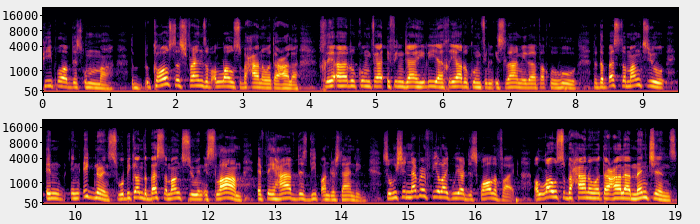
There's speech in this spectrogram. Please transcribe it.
people of this ummah, the closest friends of Allah subhanahu wa ta'ala. خِيَارُكُمْ فِي الْجَاهِلِيَّةِ خِيَارُكُمْ فِي الْإِسْلَامِ إِذَا فَقُهُ That the best amongst you in, in ignorance will become the best amongst you in Islam if they have this deep understanding. So we should never feel like we are disqualified. Allah subhanahu wa ta'ala mentions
